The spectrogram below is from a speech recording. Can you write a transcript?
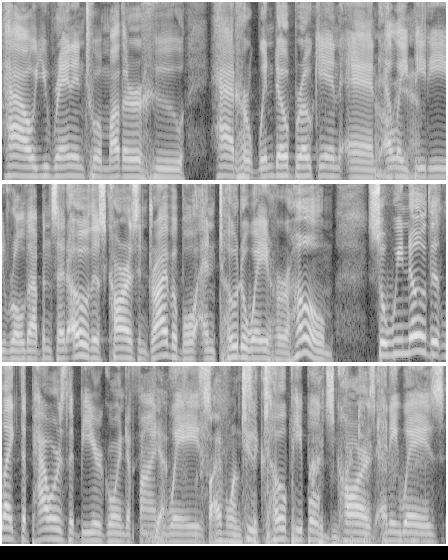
how you ran into a mother who had her window broken and Oh, LAPD rolled up and said, "Oh, this car isn't drivable," and towed away her home. So we know that like the powers that be are going to find Yeah, ways to tow people's cars protect her from anyways.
